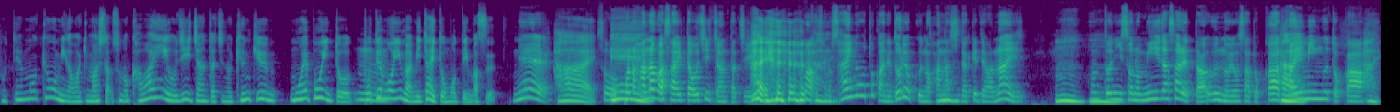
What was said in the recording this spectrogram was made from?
とても興味が湧きました。その可愛いおじいちゃんたちのキュンキュン萌えポイント、うんとても今見たいと思っています。うねえはい。そう、ええこの花が咲いたおじいちゃんたち、はい。まあ、はいその才能とかね努力の話だけではない、うん本当にうんその見出された運の良さとか、はいタイミングとか、はい。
